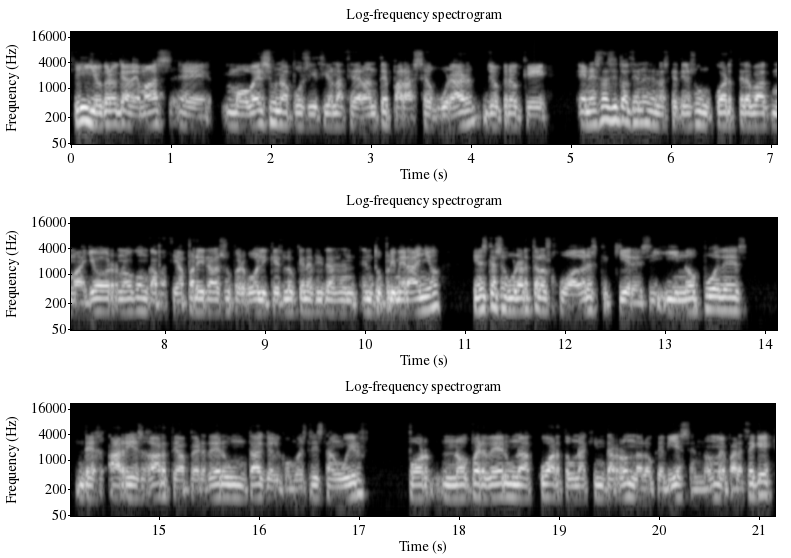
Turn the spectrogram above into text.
Sí, yo creo que además eh, moverse una posición hacia adelante para asegurar, yo creo que en estas situaciones en las que tienes un quarterback mayor, ¿no? Con capacidad para ir al Super Bowl y que es lo que necesitas en, tu primer año, tienes que asegurarte a los jugadores que quieres y, no puedes arriesgarte a perder un tackle como es Tristan Wirfs por no perder una cuarta o una quinta ronda, lo que diesen, ¿no? Me parece que,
